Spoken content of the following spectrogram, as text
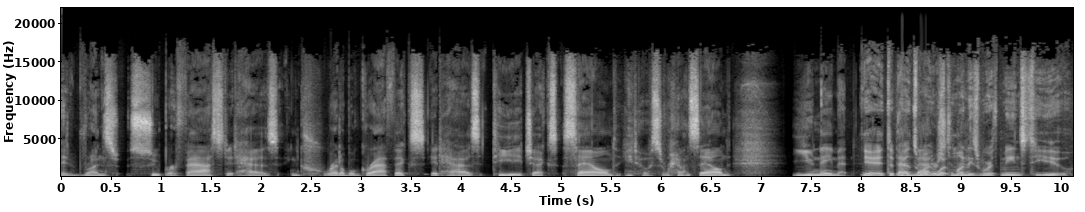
it runs super fast. It has incredible graphics. It has THX sound, you know, surround sound, you name it. Yeah. It depends what, what to them. money's worth means to you.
